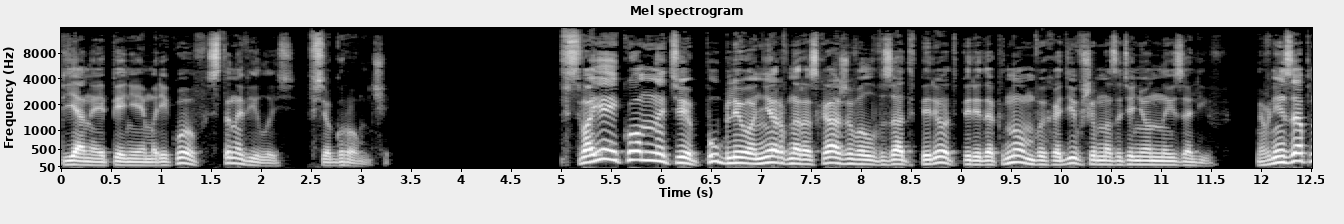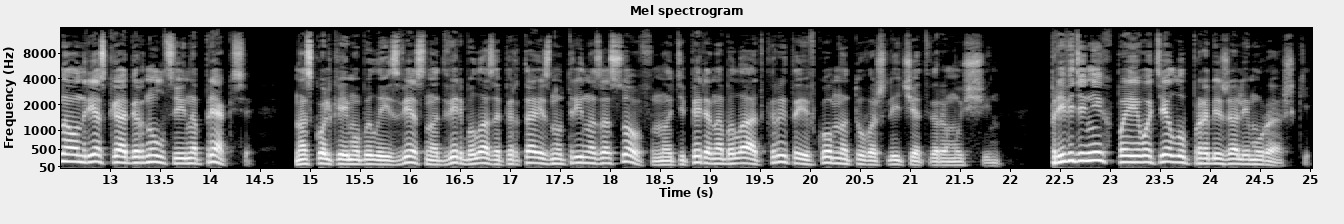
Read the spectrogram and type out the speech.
Пьяное пение моряков становилось все громче. В своей комнате Публио нервно расхаживал взад-вперед перед окном, выходившим на затененный залив. Внезапно он резко обернулся и напрягся. Насколько ему было известно, дверь была заперта изнутри на засов, но теперь она была открыта, и в комнату вошли четверо мужчин. При виде них по его телу пробежали мурашки.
